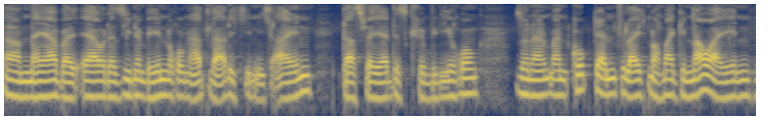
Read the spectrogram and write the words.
ähm, naja, weil er oder sie eine Behinderung hat, lade ich ihn nicht ein. Das wäre ja Diskriminierung. Sondern man guckt dann vielleicht nochmal genauer hin,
